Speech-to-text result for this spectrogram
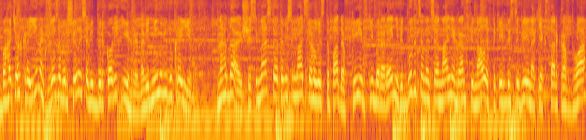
В багатьох країнах вже завершилися відбіркові ігри, на відміну від України. Нагадаю, що 17 та 18 листопада в Київ кіберарені відбудуться національні гранд-фінали в таких дисциплінах, як StarCraft 2,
